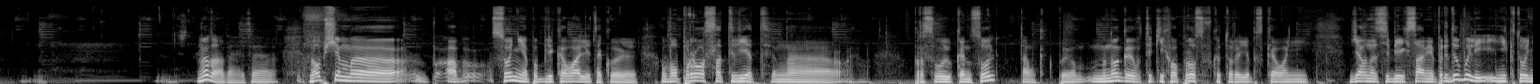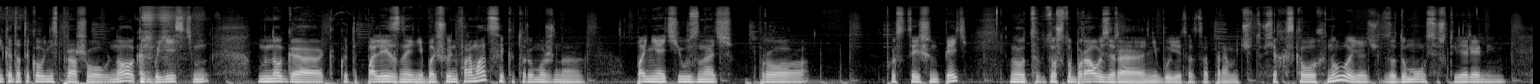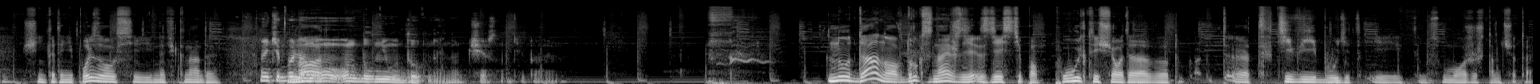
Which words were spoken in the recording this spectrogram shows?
Ну да, да, это... Ну, в общем, э, Sony опубликовали такой вопрос-ответ на про свою консоль. Там как бы много таких вопросов, которые, я бы сказал, они явно себе их сами придумали, и никто никогда такого не спрашивал. Но как бы есть много какой-то полезной небольшой информации, которую можно понять и узнать про PlayStation 5. Но вот то, что браузера не будет, это прям что-то всех сколыхнуло. Я что-то задумался, что я реально еще никогда не пользовался, и нафиг надо. Ну, тем более, Но... он, он был неудобный, ну, честно, типа. Ну да, ну а вдруг, знаешь, здесь, здесь типа пульт еще вот этот вот от ТВ будет, и ты сможешь там что-то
